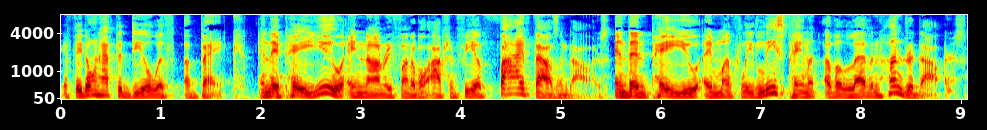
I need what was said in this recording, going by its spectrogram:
if they don't have to deal with a bank. And they pay you a non-refundable option fee of $5,000 and then pay you a monthly lease payment of $1,100.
